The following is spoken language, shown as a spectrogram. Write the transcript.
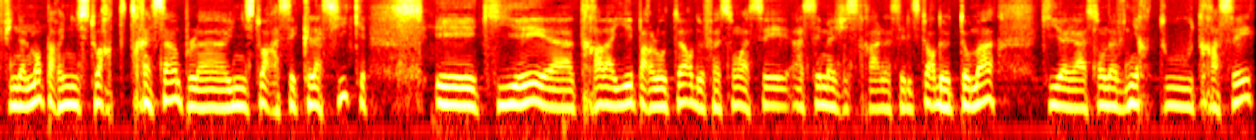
finalement par une histoire très simple, euh, une histoire assez classique, et qui est travaillée par l'auteur de façon assez, assez magistrale. C'est l'histoire de Thomas qui a son avenir tout tracé.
